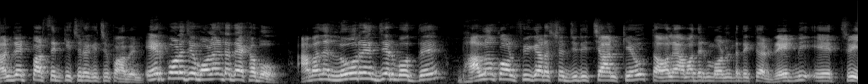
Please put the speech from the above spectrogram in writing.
হান্ড্রেড পার্সেন্ট কিছু না কিছু পাবেন। এরপরে যে মডেলটা দেখাবো আমাদের লো রেঞ্জের মধ্যে ভালো কনফিগারেশন যদি চান কেউ তাহলে আমাদের মডেলটা দেখতে পারেন three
